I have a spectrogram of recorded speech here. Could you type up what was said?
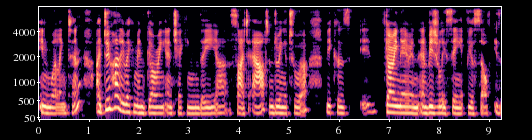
in Wellington. I do highly recommend going and checking the uh, site out and doing a tour because it, going there and, and visually seeing it for yourself is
